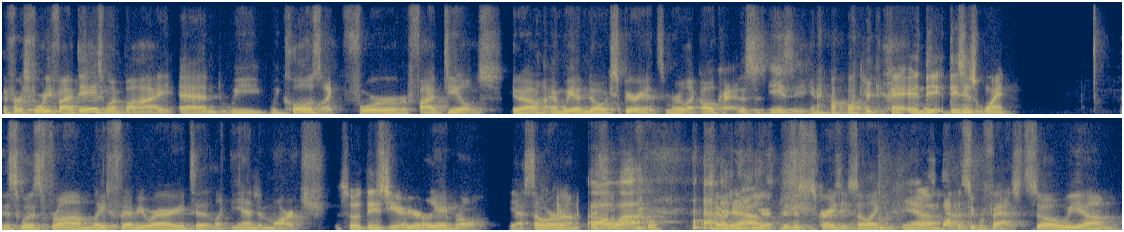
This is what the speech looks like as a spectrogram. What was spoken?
the first 45 days went by and we we closed like four or five deals you know and we had no experience. And we are like okay this is easy you know like and, and this is when? This was from late february to like the end of march. So this year? Early april. Yeah somewhere okay. around. Oh wow. Cool. yeah. this is crazy. So like yeah. it's happened super fast. So we um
